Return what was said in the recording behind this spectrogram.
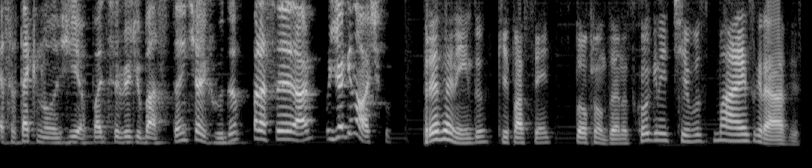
Essa tecnologia pode servir de bastante ajuda para acelerar o diagnóstico. prevenindo que pacientes sofram danos cognitivos mais graves.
